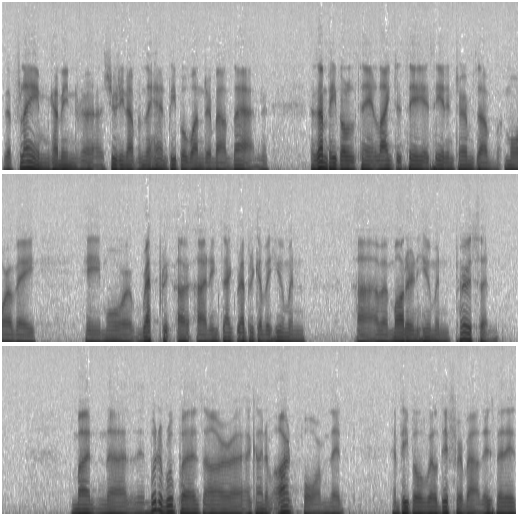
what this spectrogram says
the flame coming uh, shooting up from the head. People wonder about that. And some people think, like to see see it in terms of more of a a more repli- uh, an exact replica of a human uh, of a modern human person. But uh, Buddha Rupas are a, a, kind of art form that, and people will differ about this, but it,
